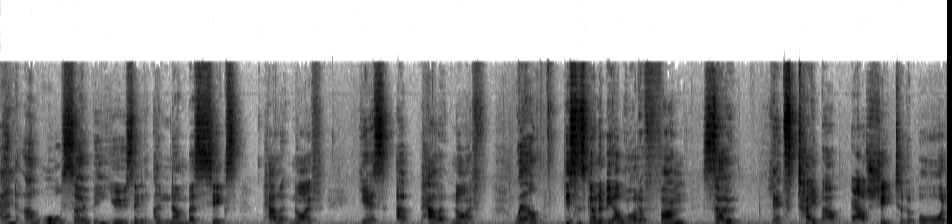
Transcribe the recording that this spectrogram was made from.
and I'll also be using a number 6 palette knife. Yes, a palette knife. Well, this is going to be a lot of fun, so let's tape up our sheet to the board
